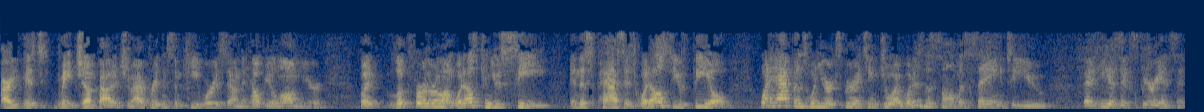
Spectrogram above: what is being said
are, is, may jump out at you? I've written some key words down to help you along here. But look further along. What else can you see in this passage? What else do you feel what happens when you're experiencing joy? What is the psalmist saying to you that he is experiencing?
